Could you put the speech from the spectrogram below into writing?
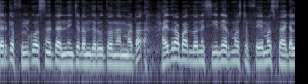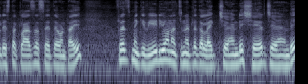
ధరకే ఫుల్ కోర్స్ని అయితే అందించడం జరుగుతుందన్నమాట. హైదరాబాద్లోని సీనియర్ మోస్ట్ ఫేమస్ ఫ్యాకల్టీస్తో క్లాసెస్ అయితే ఉంటాయి. ఫ్రెండ్స్ మీకు ఈ వీడియో నచ్చినట్లయితే లైక్ చేయండి షేర్ చేయండి.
